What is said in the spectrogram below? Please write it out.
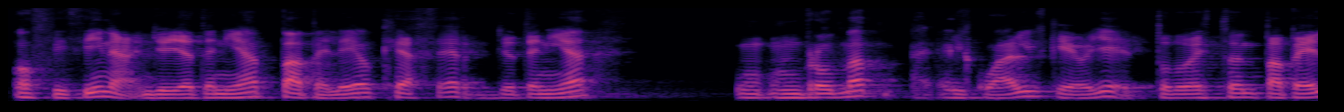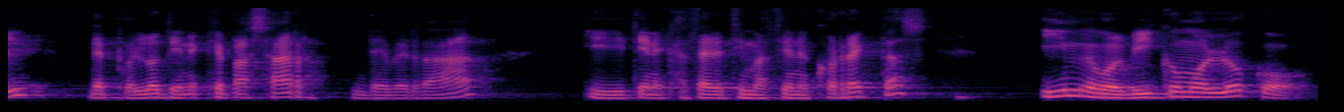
oficina, yo ya tenía papeleos que hacer, yo tenía un, roadmap el cual que, oye, todo esto en papel, después lo tienes que pasar de verdad y tienes que hacer estimaciones correctas. Y me volví como loco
